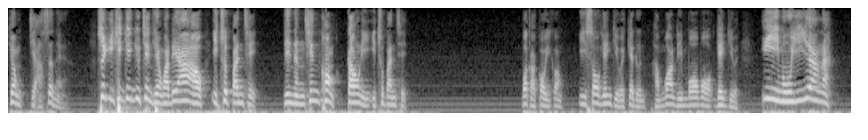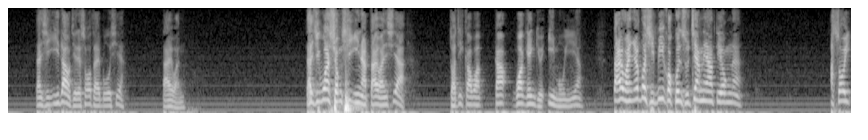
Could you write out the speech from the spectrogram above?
去用假胜的。所以伊去研究战争法了后，伊出版册，伫两千零九年伊出版册。我甲各位讲。伊所研究的结论，和我林某某研究的一模一样啦。但是伊到一个所在无写，台湾。但是我相信伊若台湾写，绝对甲我甲我研究一模一样。台湾抑阁是美国军事占领中呢。啊，所以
